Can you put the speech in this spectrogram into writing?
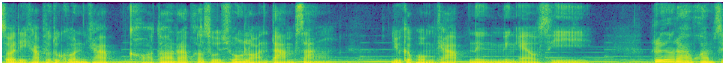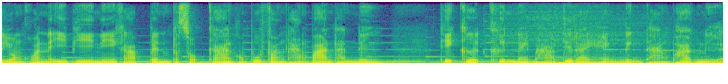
สวัสดีครับทุกๆคนครับ ขอต้อนรับเข้าสู่ช่วงหลอนตามสั่ง อยู่กับผมครับ 11LC เรื่องราวความสยองขวัญใน EP นี้ครับ เป็นประสบการณ์ของผู้ฟังทางบ้านท่านหนึ่ง ที่เกิดขึ้นในมหาวิทยาลัยแห่งหนึ่งทางภาคเหนือ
